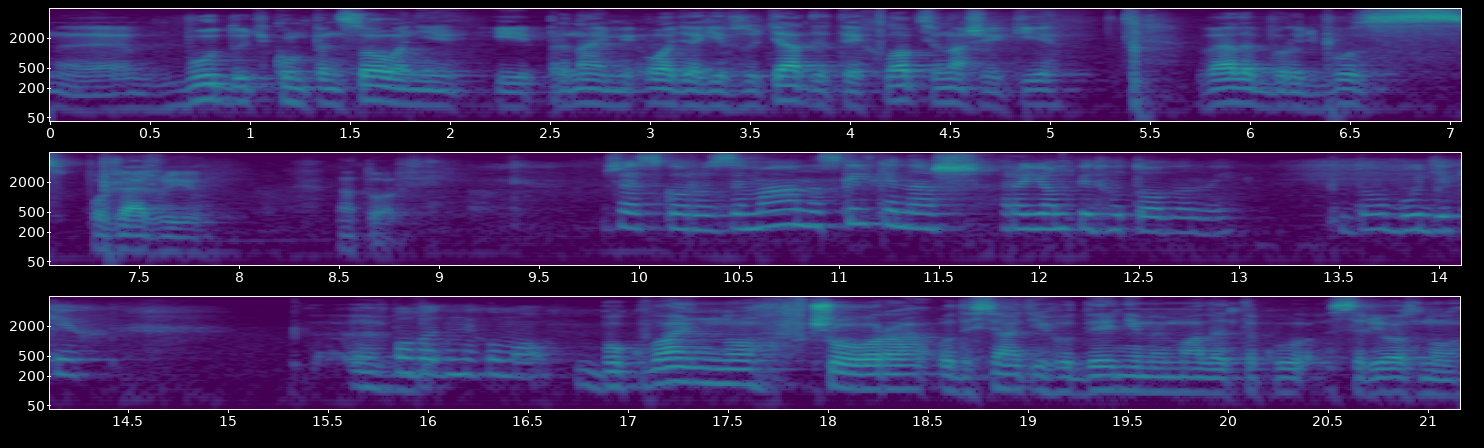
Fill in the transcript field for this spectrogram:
е, будуть компенсовані і принаймні одяг і взуття для тих хлопців наших, які вели боротьбу з пожежею на торфі. Вже скоро зима. Наскільки наш район підготовлений до будь-яких Е, погодних умов? Буквально вчора о 10-й годині ми мали таку серйозну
